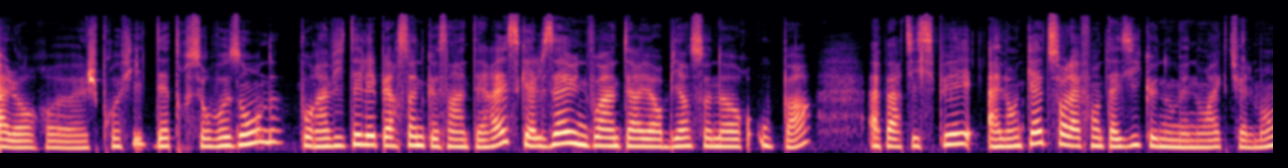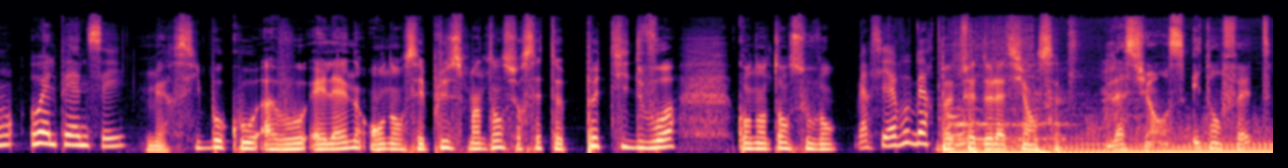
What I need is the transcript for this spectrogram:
Alors, euh, je profite d'être sur vos ondes pour inviter les personnes que ça intéresse, qu'elles aient une voix intérieure bien sonore ou pas, à participer à l'enquête sur la fantaisie que nous menons actuellement au LPNC. Merci beaucoup à vous, Hélène. On en sait plus maintenant sur cette petite voix qu'on entend souvent. Merci à vous, Bertrand. Bonne fête de la science. La science est en fête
